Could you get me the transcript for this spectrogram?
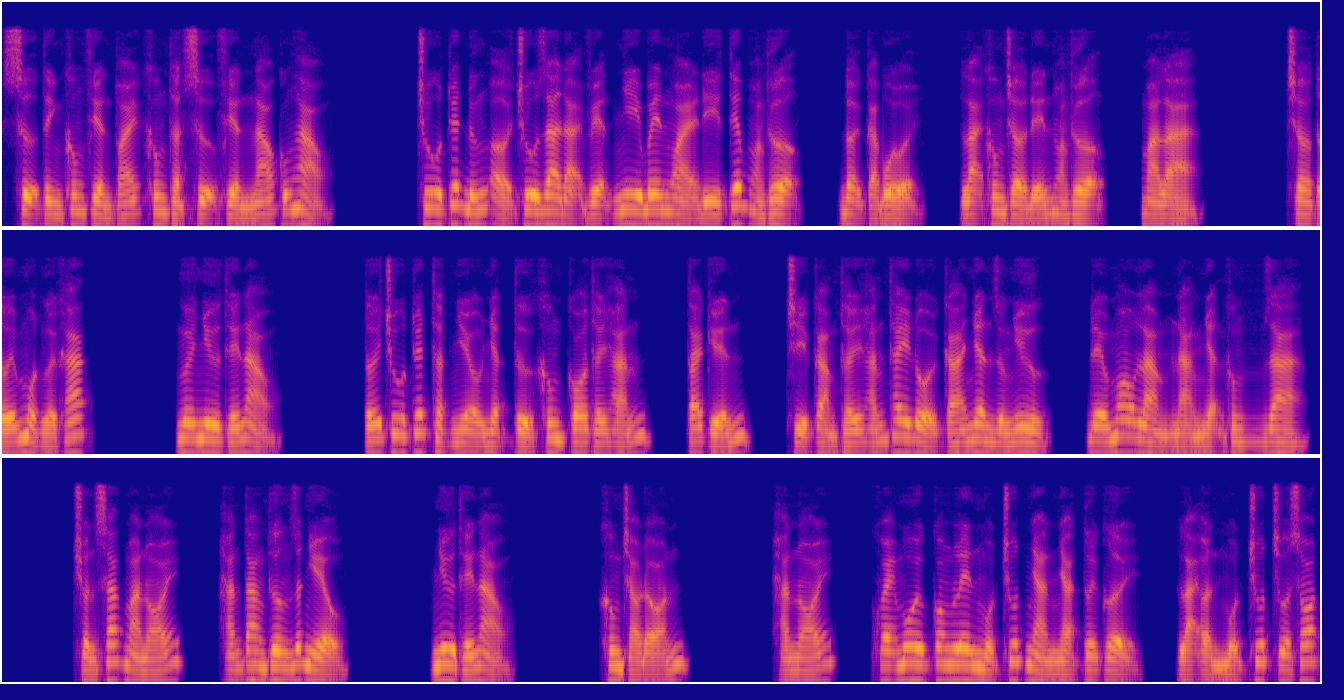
sự tình không phiền toái không thật sự phiền não cũng hảo. Chu Tuyết đứng ở Chu gia đại viện nhi bên ngoài đi tiếp hoàng thượng, đợi cả buổi, lại không chờ đến hoàng thượng, mà là chờ tới một người khác. Ngươi như thế nào? Tới Chu Tuyết thật nhiều nhật tử không có thấy hắn, tái kiến, chỉ cảm thấy hắn thay đổi cá nhân dường như, đều mau làm nàng nhận không ra. Chuẩn xác mà nói, hắn tang thương rất nhiều. Như thế nào? Không chào đón. Hắn nói, khoe môi cong lên một chút nhàn nhạt tươi cười, lại ẩn một chút chua sót.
